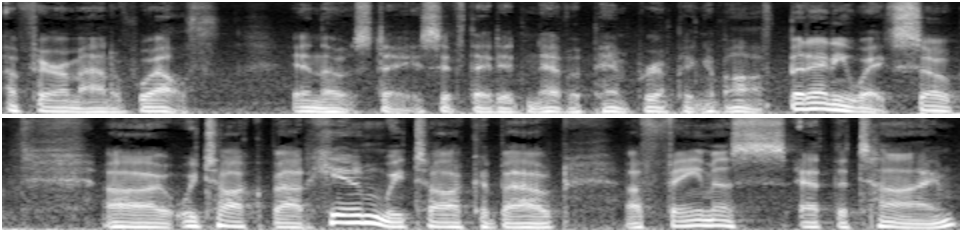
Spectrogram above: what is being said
a fair amount of wealth in those days if they didn't have a pimp ripping him off. But anyway, so uh, we talk about him. We talk about a famous at the time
